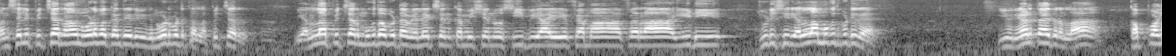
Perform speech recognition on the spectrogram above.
ಒಂದ್ಸಲಿ ಪಿಕ್ಚರ್ ನಾವು ನೋಡ್ಬೇಕಂತ ಇದೀವಿ, ಈಗ ನೋಡ್ಬಿಡ್ತಲ್ಲ ಪಿಕ್ಚರ್ ಎಲ್ಲ ಪಿಕ್ಚರ್ ಮುಗ್ದೋಗ್ಬಿಟ್ಟವೆ election commission C B I FEMA FERA E D judiciary ಎಲ್ಲ ಮುಗಿದ್ಬಿಟ್ಟಿದೆ. ಇವ್ರು ಹೇಳ್ತಾ ಇದ್ರಲ್ಲ ಕಪ್ಪಣ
